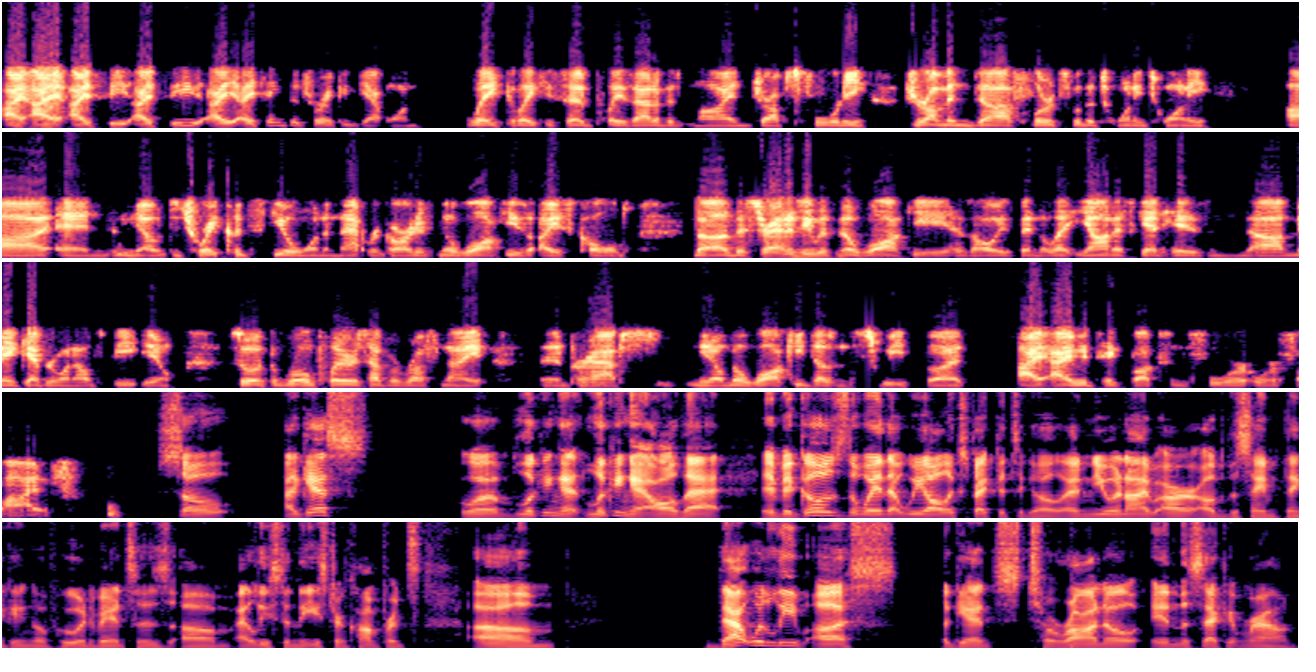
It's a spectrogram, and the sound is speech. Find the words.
I, I, I see I see I, I think Detroit could get one. Blake, like you said, plays out of his mind, drops 40. Drummond uh, flirts with a 2020. Uh, and, you know, Detroit could steal one in that regard if Milwaukee's ice cold. The, the strategy with Milwaukee has always been to let Giannis get his and uh, make everyone else beat you. So if the role players have a rough night, and perhaps, you know, Milwaukee doesn't sweep. But I, I would take Bucks in four or five. So I guess well, looking at looking at all that, if it goes the way that we all expect it to go, and you and I are of the same thinking of who advances, um, at least in the Eastern Conference, um, that would leave us against Toronto in the second round.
